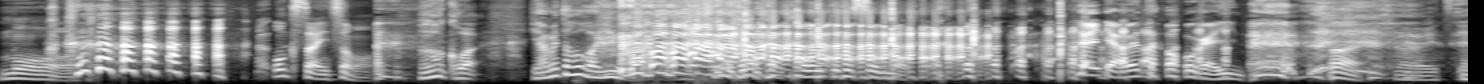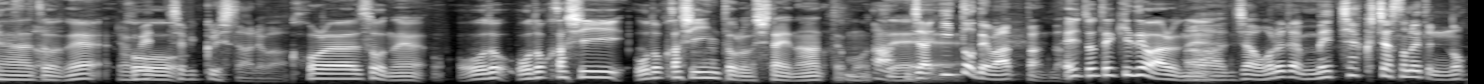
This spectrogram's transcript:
もう。奥さん言ってたもん。あ怖い。やめた方がいいよ。こういうことすんの。やめた方がいいんだ。はい。いやそうね。めっちゃびっくりしたあれは。これそうね。おど脅かし脅かしイントロしたいなって思って。あじゃあ意図ではあったんだ。意図的ではあるね。あじゃあ俺がめちゃくちゃその人に乗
